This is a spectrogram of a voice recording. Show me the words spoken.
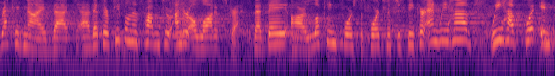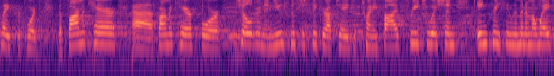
recognize that uh, that there are people in this province who are under a lot of stress, that they are looking for supports, Mr. Speaker, and we have we have put in place supports, the pharmacare, uh, pharmacare for children and youth, Mr. Speaker, up to age of 25, free tuition, increasing the minimum wage,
